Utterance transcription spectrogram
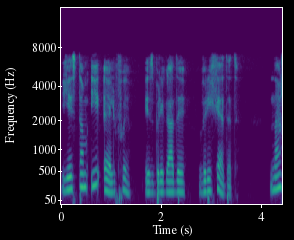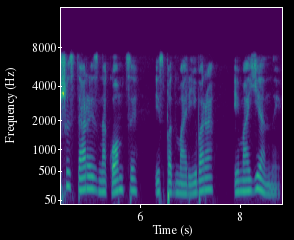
Есть там и эльфы из бригады Врихедет, наши старые знакомцы из-под Марибора и Майенны.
